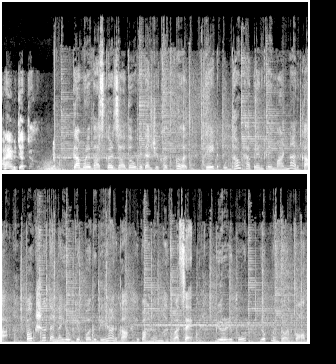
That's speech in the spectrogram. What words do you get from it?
आणि आम्ही चर्चा त्यामुळे भास्कर जाधव हे त्यांची खतखत थेट उद्धव ठाकरेंकडे मांडणार का? पक्ष त्यांना योग्य पद देणार का? हे पाहणं महत्वाचं आहे. Bureau report Lokmat dot com.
